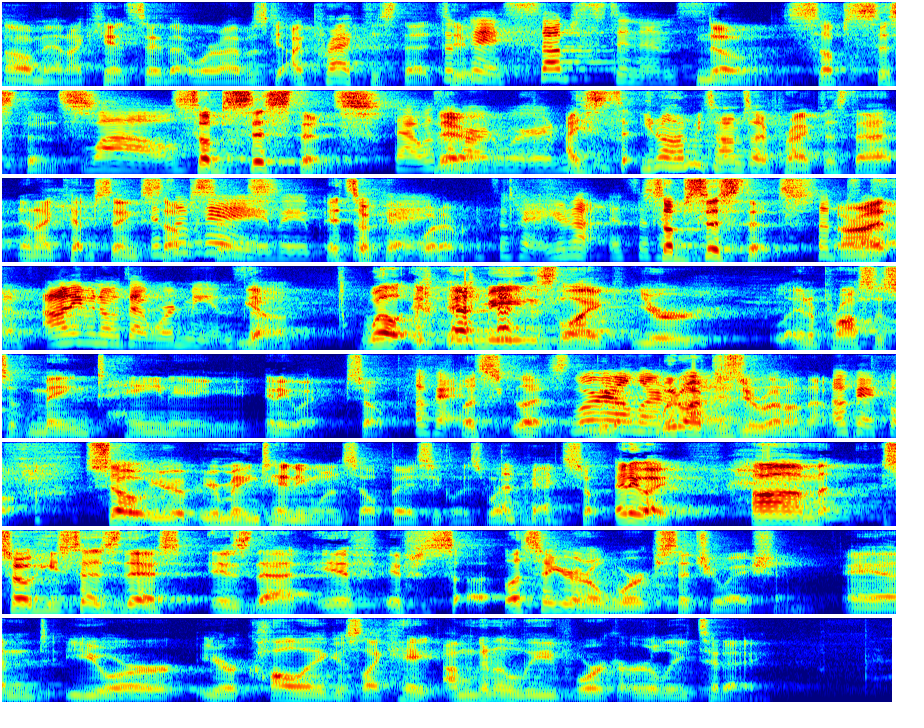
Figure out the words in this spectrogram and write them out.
Oh man, I can't say that word. I was I practiced that too. Okay, substance. No, subsistence. Wow. Subsistence. That was There. a hard word. I you know how many times I practiced that and I kept saying it's substance. okay, babe. It's, okay, whatever. It's okay. You're not. It's okay. Subsistence. All right. Subsistence. I don't even know what that word means. So. Yeah. Well, it, it means like you're in a process of maintaining. Anyway, so Okay. let's let's We're we gonna don't, learn we don't have about to it. zero in on that. one. Okay, cool. So you're you're maintaining oneself basically is what it Okay. means. So anyway, um, so he says this is that if if s- let's say you're in a work situation and your your colleague is like, hey, I'm gonna leave work early today,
